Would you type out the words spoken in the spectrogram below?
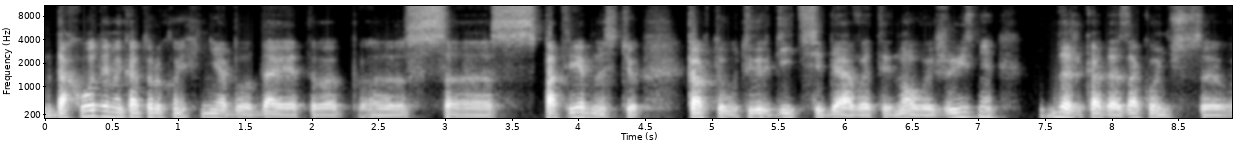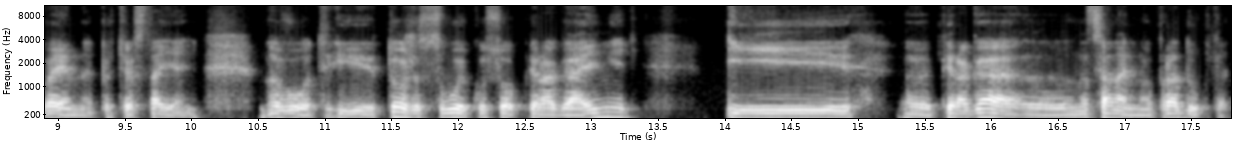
доходами, которых у них не было до этого, э, с, с потребностью как-то утвердить себя в этой новой жизни, даже когда закончится военное противостояние. Вот. И тоже свой кусок пирога иметь. И пирога э, национального продукта.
